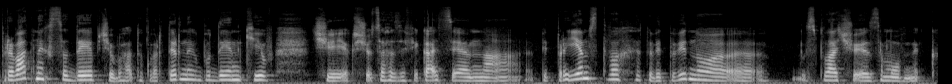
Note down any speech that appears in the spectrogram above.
приватних садиб чи багатоквартирних будинків, чи якщо це газифікація на підприємствах, то відповідно е, сплачує замовник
